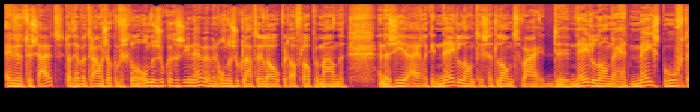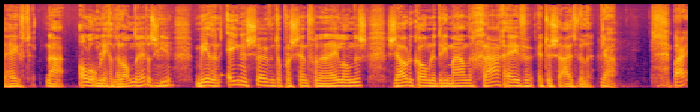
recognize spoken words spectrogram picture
even ertussenuit. Dat hebben we trouwens ook in verschillende onderzoeken gezien. Hè. We hebben een onderzoek laten lopen de afgelopen maanden. En dan zie je eigenlijk in Nederland is het land waar de Nederlander het meest behoefte heeft naar alle omliggende landen. Hè, dat zie je. Meer dan 71% van de Nederlanders zouden de komende drie maanden graag even ertussenuit willen. Ja. Maar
